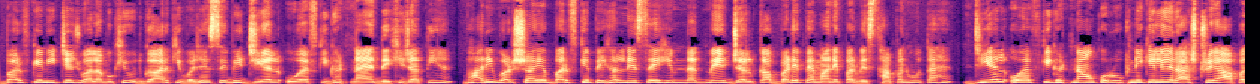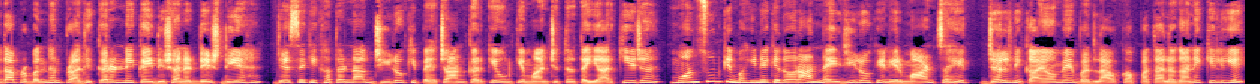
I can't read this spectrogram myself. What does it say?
बर्फ़ के नीचे ज्वालामुखी उद्गार की वजह से भी जीएलओएफ की घटनाएँ देखी जाती हैं। भारी वर्षा या बर्फ़ के पिघलने से हिमनद में जल का बड़े पैमाने पर विस्थापन होता है। जीएलओएफ की घटनाओं को रोकने के लिए राष्ट्रीय आपदा प्रबंधन प्राधिकरण ने कई दिशा निर्देश दिए हैं, जैसे की खतरनाक झीलों की पहचान करके उनके मानचित्र तैयार किए जाएँ, मानसून के महीने के दौरान नई झीलों के निर्माण सहित जल निकायों में बदलाव का पता लगाने के लिए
